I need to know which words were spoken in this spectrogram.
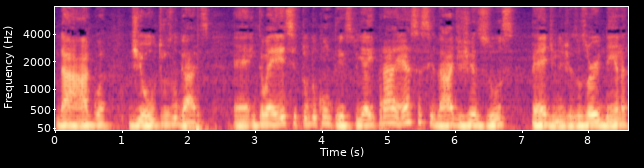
da água de outros lugares. É, então, é esse todo o contexto. E aí, para essa cidade, Jesus pede, né, Jesus ordena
